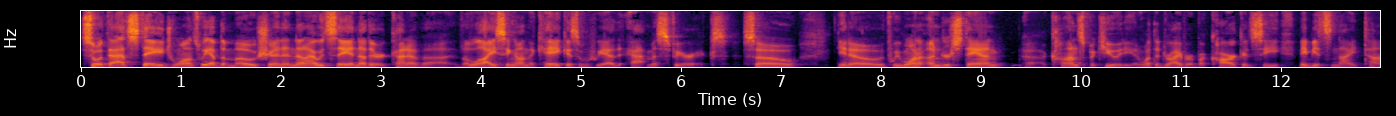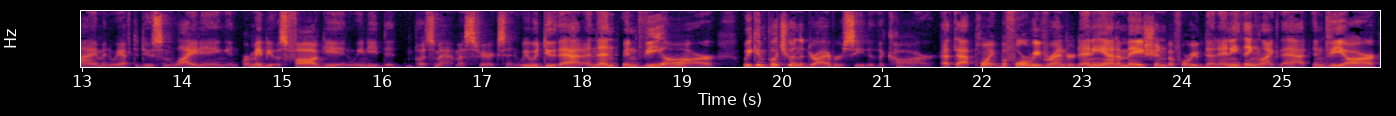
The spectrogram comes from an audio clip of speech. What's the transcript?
so at that stage, once we have the motion, and then I would say another kind of uh, the icing on the cake is if we had atmospherics. So you know, if we want to understand uh, conspicuity and what the driver of a car could see, maybe it's nighttime and we have to do some lighting, and or maybe it was foggy and we need to put some atmospherics in. We would do that, and then in VR, we can put you in the driver's seat of the car. At that point, before we've rendered any animation, before we've done anything like that, in VR,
